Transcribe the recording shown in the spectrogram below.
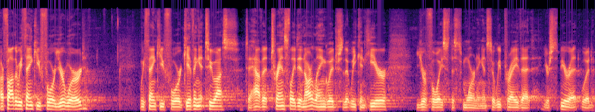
Our Father, we thank you for your word. We thank you for giving it to us to have it translated in our language so that we can hear your voice this morning. And so we pray that your spirit would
